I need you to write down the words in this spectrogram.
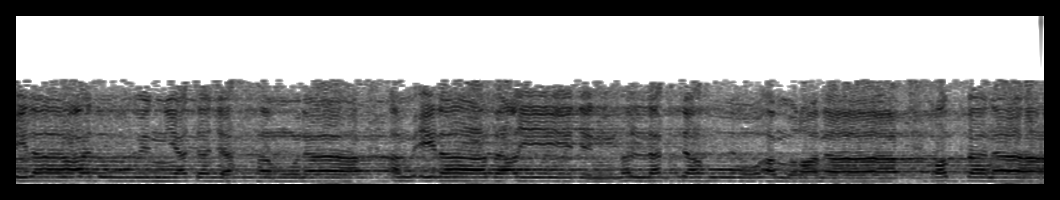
إلى عدو يتجهمنا أم إلى بعيد ملكته أمرنا. ربنا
